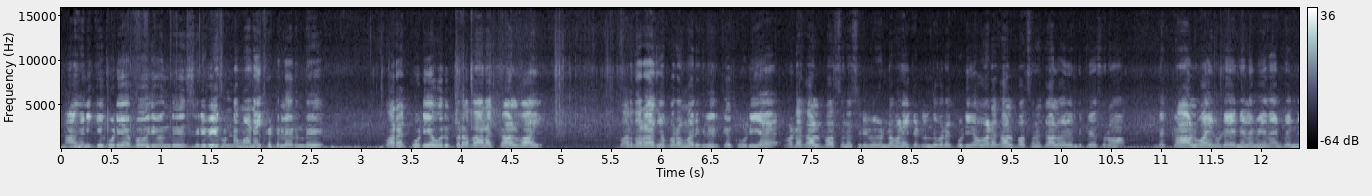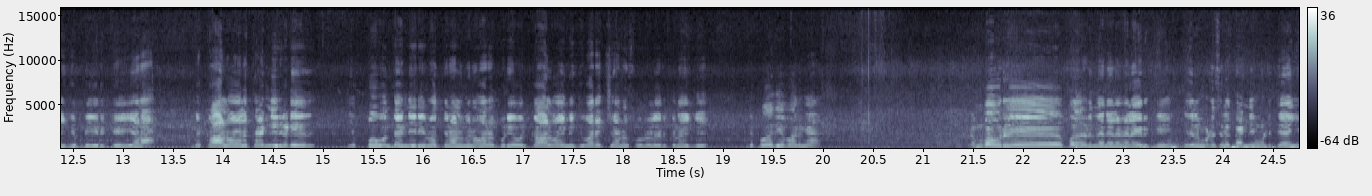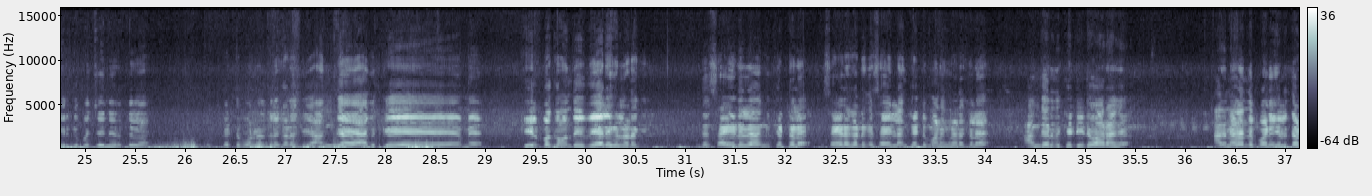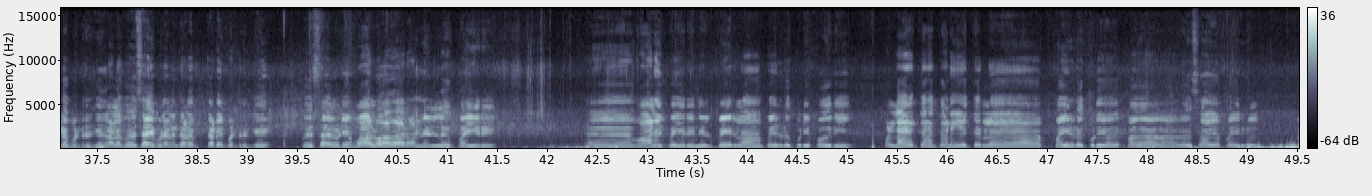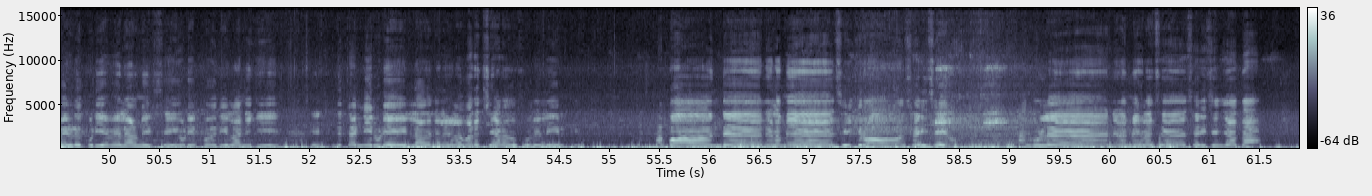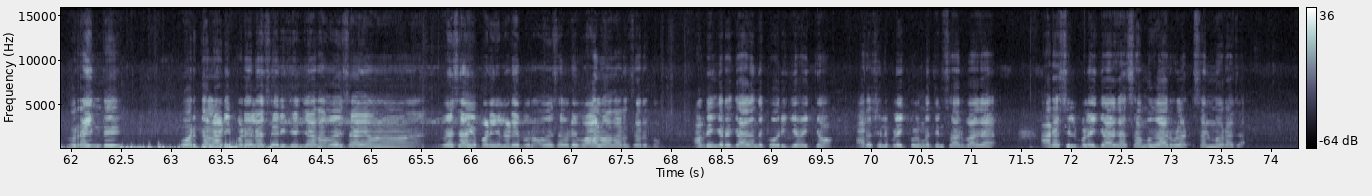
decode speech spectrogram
நாங்கள் நிற்கக்கூடிய பகுதி வந்து சிறுவைகுண்டம் அணைக்கட்டிலிருந்து வரக்கூடிய ஒரு பிரதான கால்வாய். வரதராஜபுரம் அருகில் இருக்கக்கூடிய வடகால் பாசன சிறுவைகுண்டம் அணைக்கட்டிலிருந்து வரக்கூடிய வடகால் பாசன கால்வாயிலேருந்து பேசுகிறோம் இந்த கால்வாயினுடைய நிலைமை தான் இப்போ இன்றைக்கி இப்படி இருக்குது ஏன்னா இந்த கால்வாயில் தண்ணீர் கிடையாது. எப்போவும் தண்ணீர் இருபத்தி நாலு மணி வரக்கூடிய ஒரு கால்வாய் இன்றைக்கி வறட்சியான சூழல் இருக்குனாக்கி இந்த பகுதியை பாருங்கள் ரொம்ப ஒரு பதவிந்த நிலைமையில் இருக்குது இதில் மட்டும் சில தண்ணி மட்டும் தேங்கி இருக்குது பச்சை நிறத்தில் கெட்டு போன இடத்துல கிடக்கு. அங்கே அதுக்கு மே- கீழ்ப்பக்கம் வந்து வேலைகள் நடக்குது. இந்த சைடில் அங்கே கெட்டலை. சைடை கட்டுங்க சைடெலாம் கட்டுமானங்கள் நடக்கலை. அங்கேருந்து கட்டிட்டு வராங்க. அதனால் அந்த பணிகள் தடைப்பட்டிருக்கு. அதனால் விவசாய பணிகளும் தடை தடைப்பட்டிருக்கு. விவசாயியுடைய வாழ்வாதாரம் நெல் பயிர் வாழைப்பயிர் நெல் பயிரெலாம் பயிரிடக்கூடிய பகுதி. பல்லாயிரக்கணக்கான ஏக்கரில் பயிரிடக்கூடிய ப விவசாய பயிர்கள் பயிரிடக்கூடிய வேளாண்மை செய்யக்கூடிய பகுதியெல்லாம் இன்றைக்கி இந்த தண்ணீருடைய இல்லாத நிலையில் வறட்சியான சூழ்நிலை இருக்குது அப்போ இந்த நிலைமையை சீக்கிரம் சரி செய்யணும். சரி செஞ்சால் தான் விரைந்து போர்க்கால அடிப்படையில் சரி செஞ்சால் தான் விவசாயம் விவசாய பணிகள் நடைபெறும் விவசாயிகளுடைய வாழ்வாதாரம் சிறக்கும் அப்படிங்கிறதுக்காக இந்த கோரிக்கை வைக்கும் அரசியல் பிழை குழுமத்தின் சார்பாக அரசியல் பிழைக்காக சமூக ஆர்வலர் சண்முகராஜா.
